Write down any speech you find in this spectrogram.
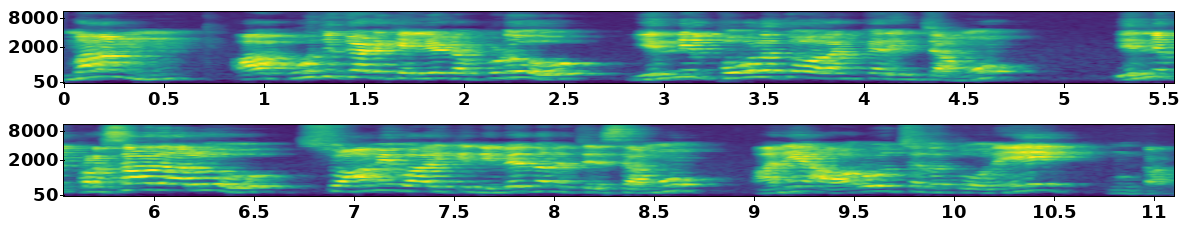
మనం ఆ పూజ కాడికి వెళ్ళేటప్పుడు ఎన్ని పువ్వులతో అలంకరించాము ఎన్ని ప్రసాదాలు స్వామి వారికి నివేదన చేశాము అనే ఆలోచనతోనే ఉంటాం.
